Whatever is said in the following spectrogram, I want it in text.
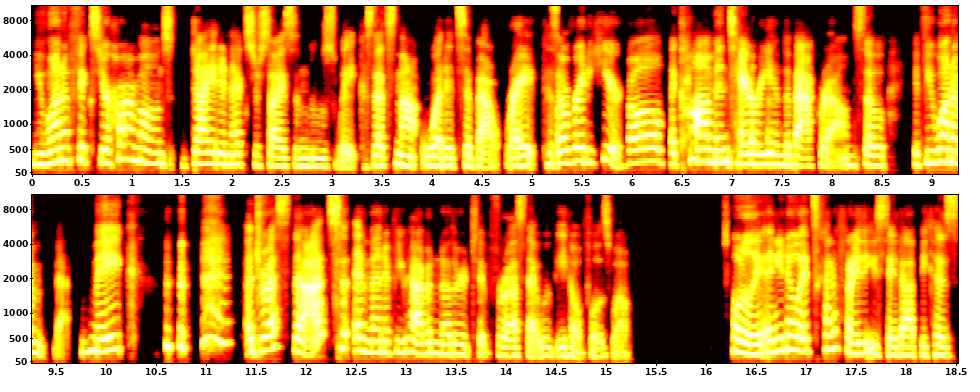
you want to fix your hormones, diet and exercise and lose weight, because that's not what it's about, right? Because already here, all the commentary in the background. So if you want to make address that, and then if you have another tip for us, that would be helpful as well. Totally. And you know, it's kind of funny that you say that because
